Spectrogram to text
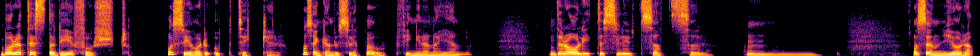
Bara testa det först och se vad du upptäcker och sen kan du släppa upp fingrarna igen Dra lite slutsatser. Mm. Och sen göra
